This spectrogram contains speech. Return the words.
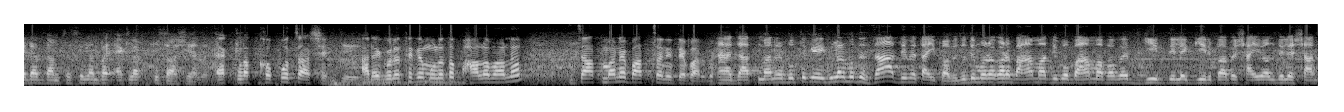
এটার দাম চাইছিলাম ভাই এক লাখ পঁচাশি হাজার। এক লক্ষ পঁচাশি। আর এগুলো থেকে মূলত ভালো ভালো জাত মানে বাচ্চা নিতে পারবে। হ্যাঁ জাত মানের বলতে কি এগুলোর মধ্যে যা দিবে তাই পাবে। যদি মনে করে বাহামা দিব বাহামা পাবে গির দিলে গির পাবে সাইওয়াল দিলে সার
